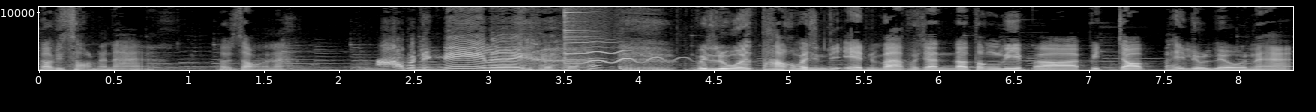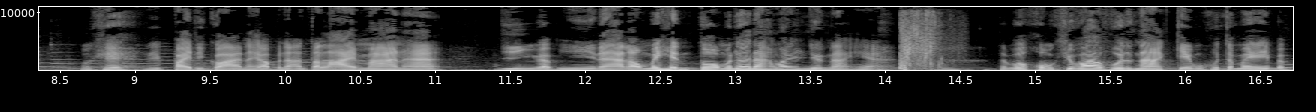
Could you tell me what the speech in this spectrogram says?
รอบที่สองแล้วนะฮะรอบที่สองแล้วนะ อ้าวมาถึงนี่เลย ไม่รู้ว่าตามเข้าไปถึงดีเอ็นป่ะเพราะฉะนั้นเราต้องรีบอ่าปิดจ็อบให้เร็วๆนะฮะโอเครีบไปดีกว่านะครับมันอันตรายมากนะฮะยิงแบบนี้นะฮะเราไม่เห็นตัวมันด้วยนะว่ามันอยู่ไหนอะแต่ว่าผมคิดว่าผู้พัฒนาเกมก็คงจะไม่แบบ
